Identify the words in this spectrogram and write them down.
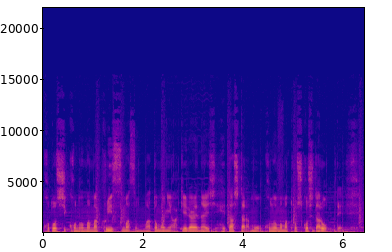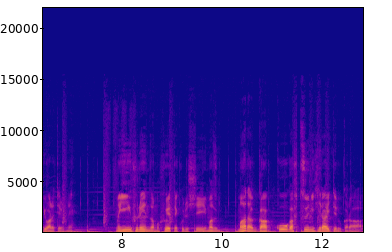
今年このままクリスマスもまともに開けられないし、下手したらもうこのまま年越しだろうって言われてるね。インフルエンザも増えてくるし、まずまだ学校が普通に開いてるから、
